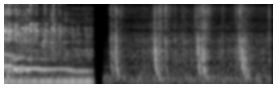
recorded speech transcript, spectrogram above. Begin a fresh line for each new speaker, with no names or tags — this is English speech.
Ooh.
